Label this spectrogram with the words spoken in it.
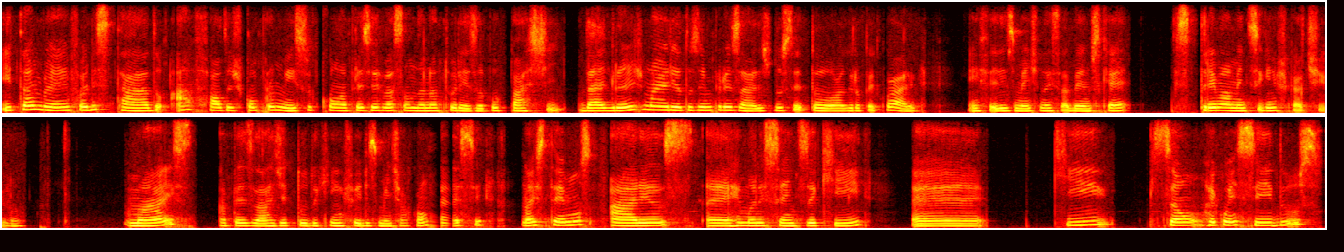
E também foi listado a falta de compromisso com a preservação da natureza por parte da grande maioria dos empresários do setor agropecuário, infelizmente nós sabemos que é extremamente significativa. Mas, apesar de tudo que infelizmente acontece, nós temos áreas é, remanescentes aqui é, que são reconhecidos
